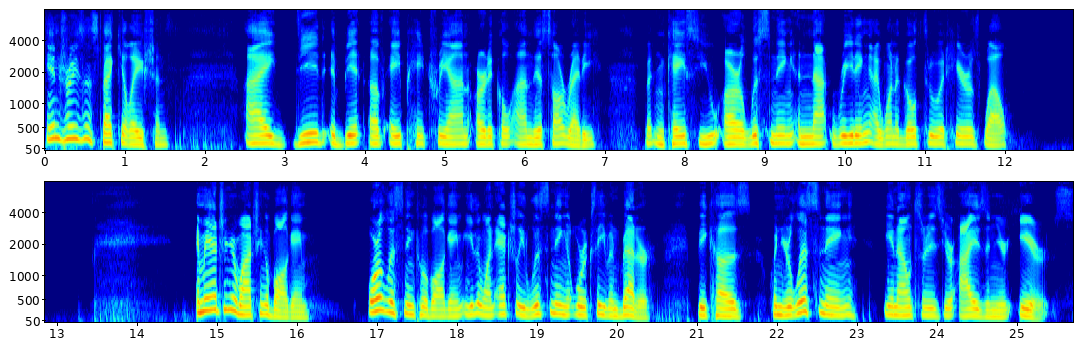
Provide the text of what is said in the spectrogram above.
Injuries and speculation. I did a bit of a Patreon article on this already. But in case you are listening and not reading, I want to go through it here as well. Imagine you're watching a ball game or listening to a ball game, either one. Actually, listening it works even better because when you're listening, the announcer is your eyes and your ears.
